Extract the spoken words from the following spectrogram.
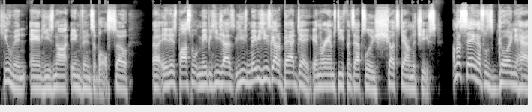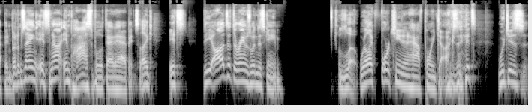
human and he's not invincible. So uh, it is possible. Maybe he has he's maybe he's got a bad day, and the Rams defense absolutely shuts down the Chiefs. I'm not saying that's what's going to happen, but I'm saying it's not impossible that that happens. Like it's the odds that the Rams win this game low. We're like 14 and a half point dogs. It's which is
